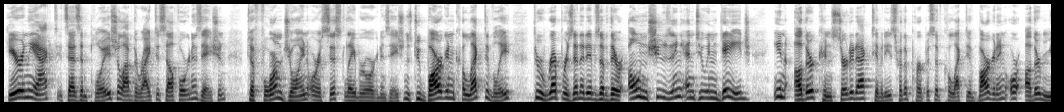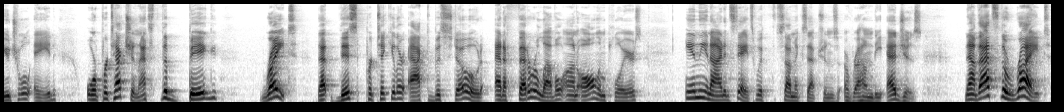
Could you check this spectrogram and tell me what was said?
Here in the Act, it says employees shall have the right to self organization, to form, join, or assist labor organizations, to bargain collectively through representatives of their own choosing, and to engage in other concerted activities for the purpose of collective bargaining or other mutual aid or protection. That's the big right that this particular act bestowed at a federal level on all employers in the United States, with some exceptions around the edges. Now, that's the right,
